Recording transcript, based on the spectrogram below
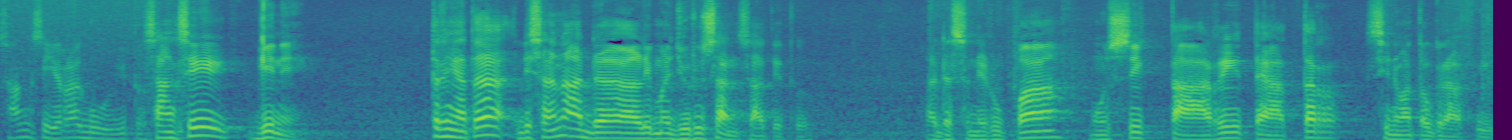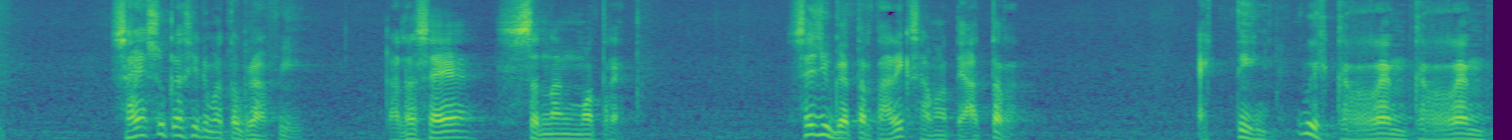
sanksi ragu gitu sanksi gini Ternyata di sana ada lima jurusan saat itu. Ada seni rupa, musik, tari, teater, sinematografi. Saya suka sinematografi karena saya senang motret. Saya juga tertarik sama teater. Acting, wih keren, keren.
